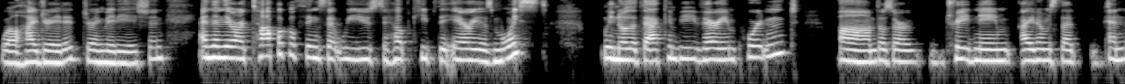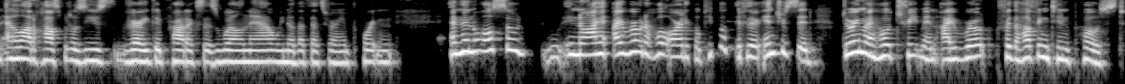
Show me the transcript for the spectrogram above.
well hydrated during radiation. And then there are topical things that we use to help keep the areas moist we know that that can be very important. Um, those are trade name items that, and, and a lot of hospitals use very good products as well now. We know that that's very important. And then also, you know, I, I wrote a whole article. People, if they're interested, during my whole treatment, I wrote for the Huffington Post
